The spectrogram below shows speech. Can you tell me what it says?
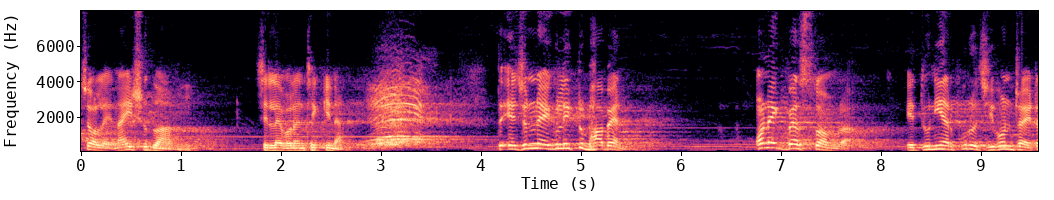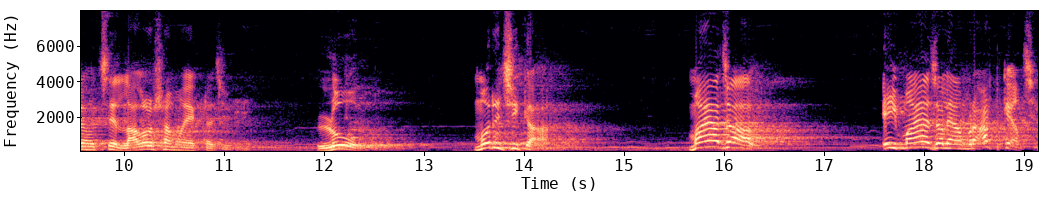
চলে, নাই শুধু আমি। চিল্লাই বলেন, ঠিক কিনা? তো এজন্য এগুলি একটু ভাবেন। অনেক ব্যস্ত আমরা। এই দুনিয়ার পুরো জীবনটা, এটা হচ্ছে লালসাময় একটা জীবন। লোভ, মরিচিকা, মায়াজাল। এই মায়াজালে আমরা আটকে আছি।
